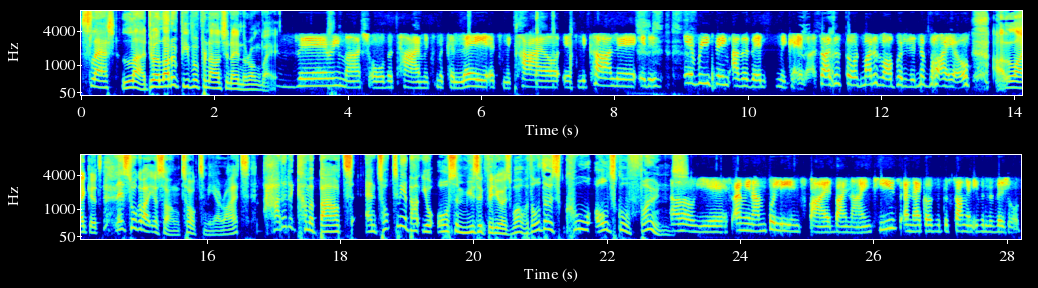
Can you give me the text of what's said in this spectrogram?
slash la. Do a lot of people pronounce your name the wrong way? Very much all the time. It's Mikale, it's Mikhail, it's Mikale. It is everything other than Mikhale. So I just thought, might as well put it in the bio. I like it. Let's talk about your song. Talk to me, all right? How did it come about? And talk to me about your awesome music video as well with all those cool old school phones. Oh, yes. I mean, I'm fully inspired by 90s, and that goes with the song and even the visuals.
